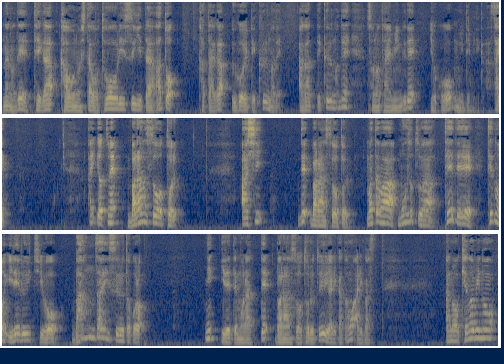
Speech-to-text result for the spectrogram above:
なので手が顔の下を通り過ぎた後肩が動いてくるので上がってくるのでそのタイミングで横を向いてみてください。はい4つ目。バランスを取る。足でバランスを取る。またはもう一つは手で手の入れる位置を万歳するところ。に入れてもらってバランスを取るというやり方もあります。あの毛伸びの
